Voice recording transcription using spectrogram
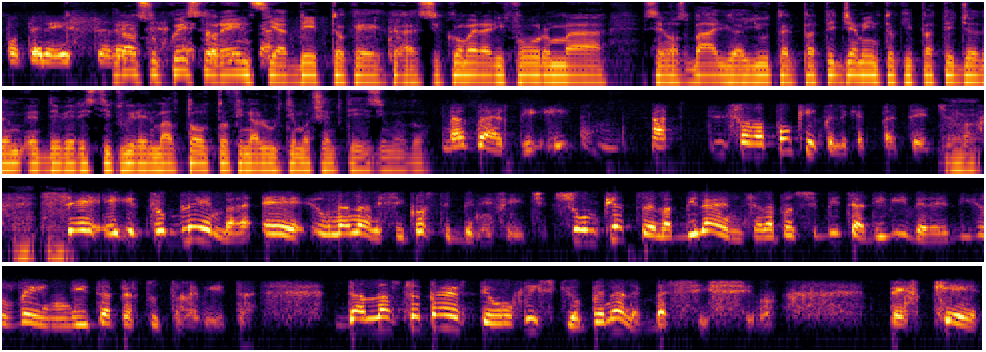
poter essere... Però su questo Renzi ha detto che eh, siccome la riforma, se non sbaglio, aiuta il patteggiamento, chi patteggia deve restituire il maltolto fino all'ultimo centesimo. Ma guardi, sono pochi quelli che patteggiano. Se il problema è un'analisi costi-benefici, su un piatto della bilancia la possibilità di vivere di rendita per tutta la vita, dall'altra parte un rischio penale bassissimo, perché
